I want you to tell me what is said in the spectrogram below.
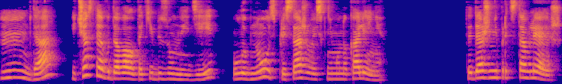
«Хм, да? И часто я выдавала такие безумные идеи?» Улыбнулась, присаживаясь к нему на колени. «Ты даже не представляешь.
